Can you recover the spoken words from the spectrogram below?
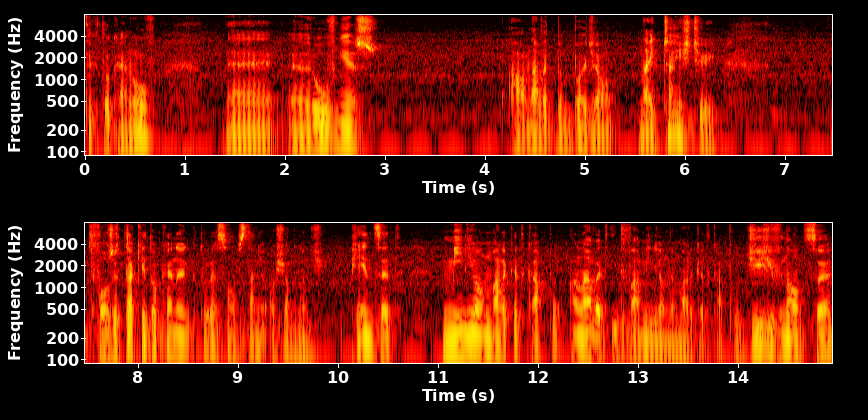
tych tokenów, e, również, a nawet bym powiedział najczęściej, tworzy takie tokeny, które są w stanie osiągnąć 500 milion market capu, a nawet i 2 miliony market capu. Dziś w nocy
